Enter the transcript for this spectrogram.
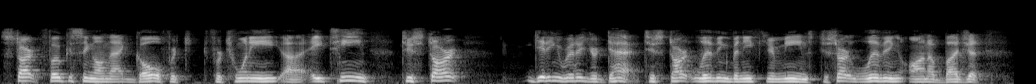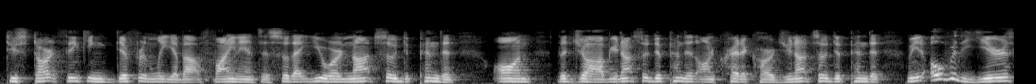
start focusing on that goal for for 2018 to start getting rid of your debt, to start living beneath your means, to start living on a budget to start thinking differently about finances so that you are not so dependent on the job. You're not so dependent on credit cards. You're not so dependent. I mean, over the years,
